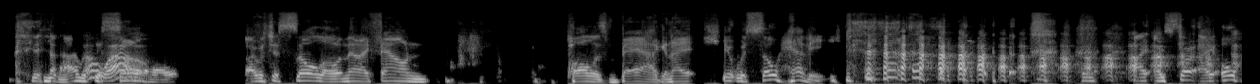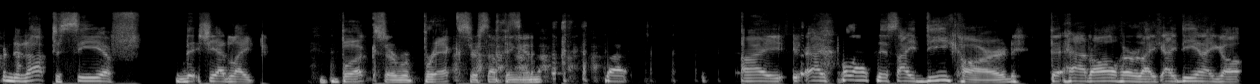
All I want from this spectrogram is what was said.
yeah, I was Oh, just wow. solo. I was just solo, and then I found Paula's bag, and I it was so heavy. I, I start I opened it up to see if that she had like books or bricks or something in it. But I I pull out this ID card that had all her like ID and I go,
